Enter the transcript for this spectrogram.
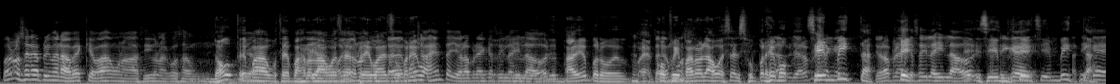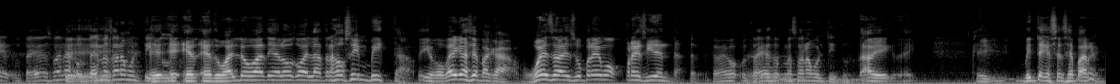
Bueno, no sería la primera vez que bajan una, así una cosa. un- No, usted ya. baja- usted bajaron Ya, la jueza del ustedes, Supremo. mucha gente, yo la primera vez que soy legislador. Está bien, pero eh, confirmaron la jueza del Supremo Yo sin primera que- vista. Yo la primera vez que soy legislador. Eh, sin, así que, sin vista. Así que ustedes me suenan, Eh, ustedes me suenan multitud. eh, eh, Eduardo Batia Loco la trajo sin vista. Dijo, véngase para acá. Jueza del Supremo, presidenta. ustedes, ustedes me suenan multitud. Está bien. Eh, eh, ¿Viste que se separan?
